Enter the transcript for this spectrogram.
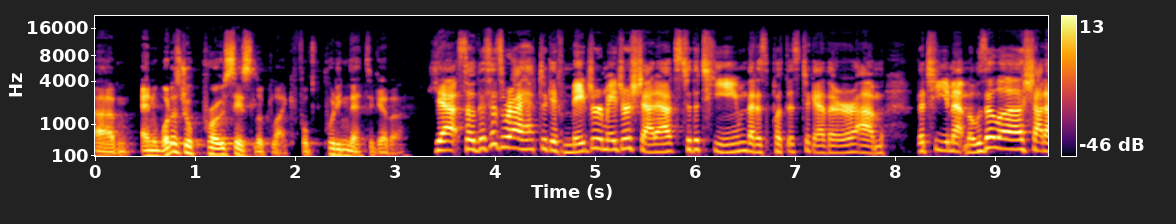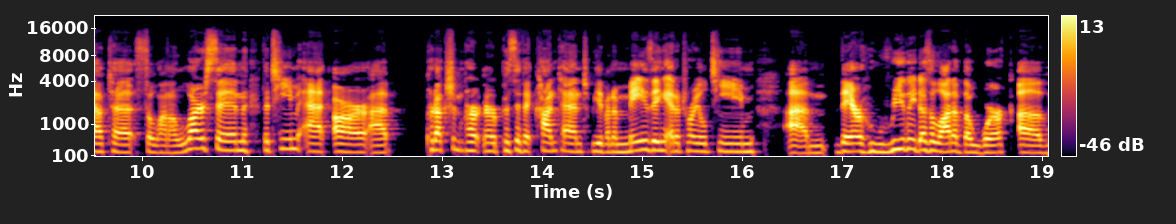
Um, and what does your process look like for putting that together? Yeah, so this is where I have to give major, major shout outs to the team that has put this together. Um, the team at Mozilla, shout out to Solana Larsen, the team at our uh, production partner, Pacific Content. We have an amazing editorial team um, there who really does a lot of the work of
